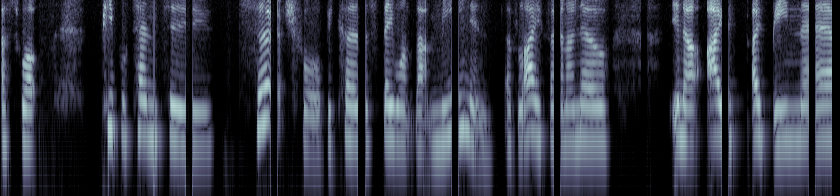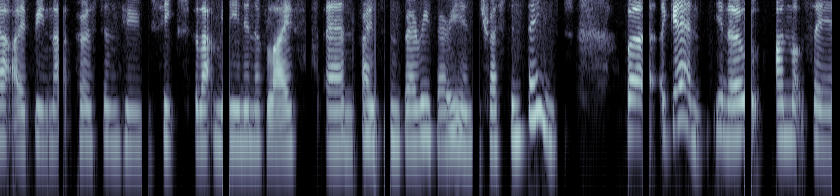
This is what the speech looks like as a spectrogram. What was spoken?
that's what people tend to search for because they want that meaning of life. And I know you know, I I've been there. I've been that person who seeks for that meaning of life and finds some very very interesting things. But again, you know, I'm not saying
